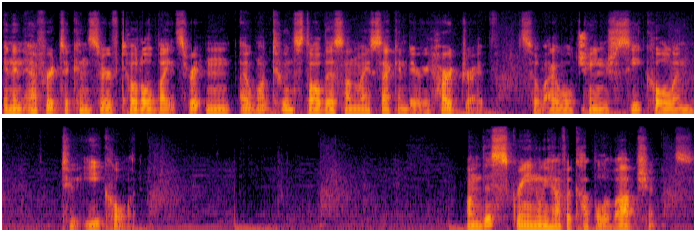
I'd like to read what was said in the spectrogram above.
In an effort to conserve total bytes written, I want to install this on my secondary hard drive, so I will change C colon to E colon. On this screen we have a couple of options.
